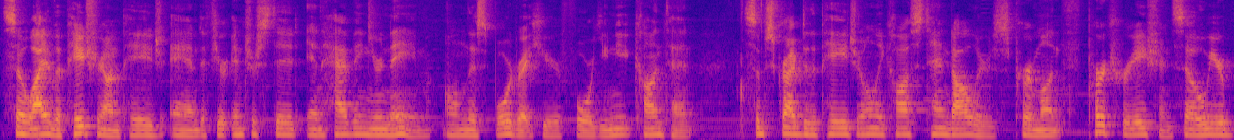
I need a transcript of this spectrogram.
So I have a Patreon page and if you're interested in having your name on this board right here for unique content, subscribe to the page. It only costs $10 per month per creation. So you're,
